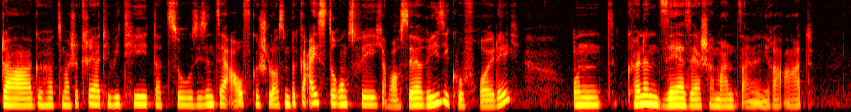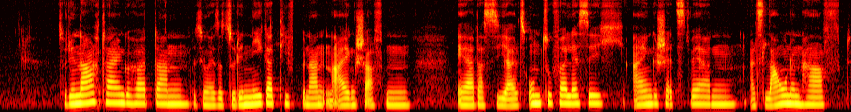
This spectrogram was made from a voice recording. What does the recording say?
Da gehört zum Beispiel Kreativität dazu. Sie sind sehr aufgeschlossen, begeisterungsfähig, aber auch sehr risikofreudig und können sehr, sehr charmant sein in ihrer Art. Zu den Nachteilen gehört dann, beziehungsweise zu den negativ benannten Eigenschaften, eher, dass sie als unzuverlässig eingeschätzt werden, als launenhaft,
